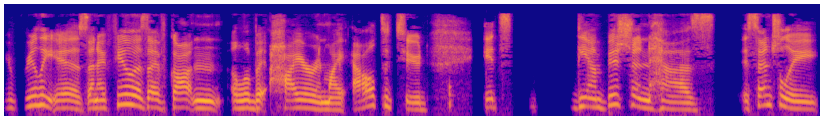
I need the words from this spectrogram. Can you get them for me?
It really is. And I feel as I've gotten a little bit higher in my altitude, it's the ambition has essentially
